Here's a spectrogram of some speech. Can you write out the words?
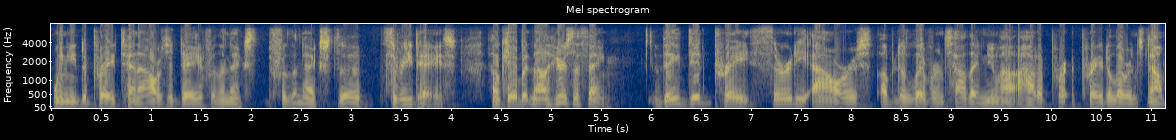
we need to pray 10 hours a day for the next, for the next uh, three days. Okay, but now here's the thing they did pray 30 hours of deliverance, how they knew how, how to pray, pray deliverance. Now,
